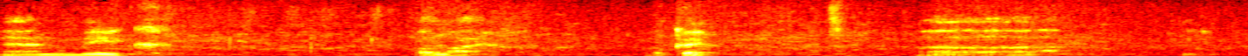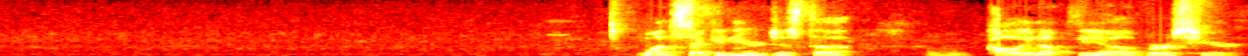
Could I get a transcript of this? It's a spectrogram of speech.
and make alive. Okay. Uh, one second here, just uh, mm-hmm. calling up the uh, verse here.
